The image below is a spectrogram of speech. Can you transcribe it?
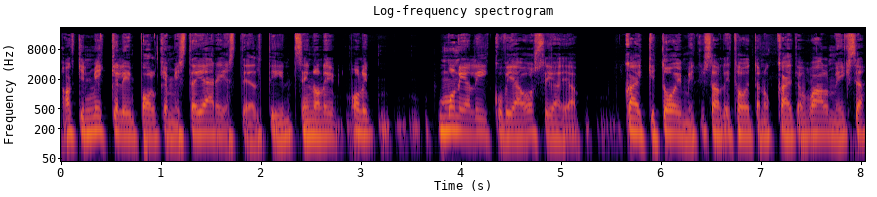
Akin Mikkelin polkemista järjesteltiin. Siinä oli, oli monia liikkuvia osia ja kaikki toimi. Sä olit hoitanut kaiken valmiiksi. Ja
